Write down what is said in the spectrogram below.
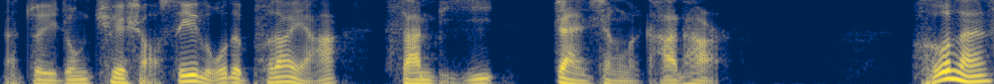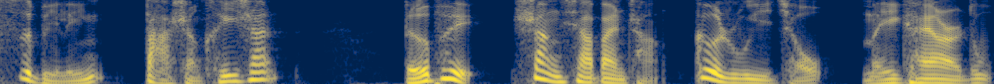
那最终缺少 C 罗的葡萄牙三比一战胜了卡塔尔。荷兰四比零大胜黑山，德佩上下半场各入一球，梅开二度。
